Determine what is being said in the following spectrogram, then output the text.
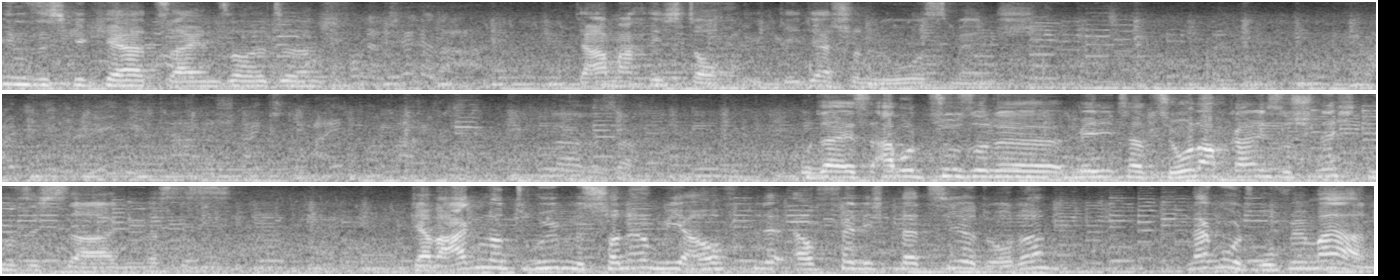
in sich gekehrt sein sollte. Da. Ja, mach ich doch. Geht ja schon los, Mensch. Und da ist ab und zu so eine Meditation auch gar nicht so schlecht, muss ich sagen. Das ist. Der Wagen dort drüben ist schon irgendwie auf, auffällig platziert, oder? Na gut, rufen wir mal an.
